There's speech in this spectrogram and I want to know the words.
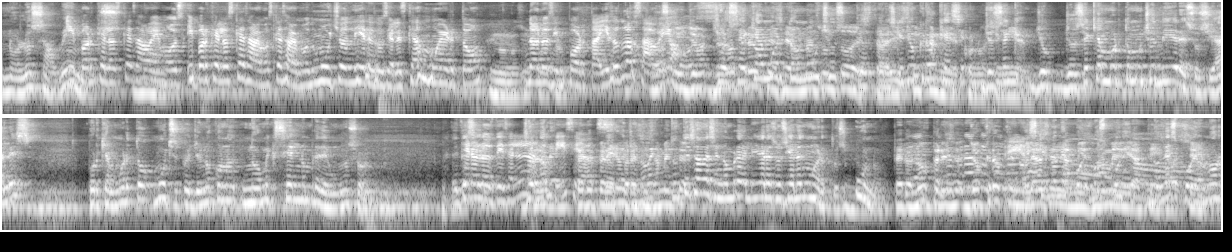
no lo sabemos. Y porque los que sabemos, y porque los que sabemos que sabemos muchos líderes sociales que han muerto, no nos, importa. y eso lo sabemos. yo, sé que han muerto muchos, yo, es que yo creo que, yo sé que yo, yo sé que han muerto muchos líderes sociales, porque han muerto muchos, pero yo no, no me sé el nombre de uno solo pero los dicen en las noticias. Pero, tú te sabes el nombre de líderes sociales muertos, uno. Pero no, pero yo, creo que, no le hacen la misma mediatización. No les podemos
